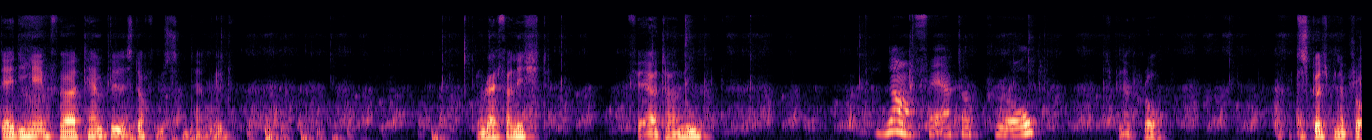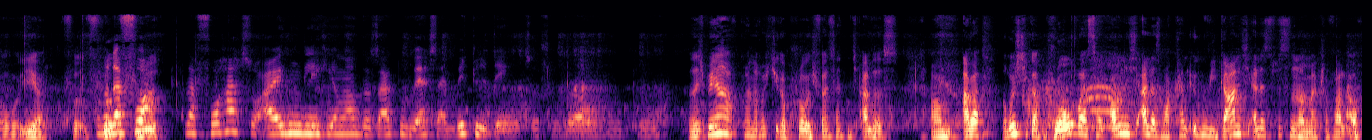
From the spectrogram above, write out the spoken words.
Der die Name für Tempel ist doch Wüstentempel. Oder etwa nicht. Verehrter Noob, Ja, verehrter Pro. Bin der Pro. Das gehört, ich bin der Pro. Für, für, Aber davor, davor hast du eigentlich immer gesagt, du wärst ein Mittelding zwischen Pro und Pro. Also ich bin ja auch kein richtiger Pro, ich weiß halt nicht alles. Ähm, aber ein richtiger Pro weiß halt auch nicht alles. Man kann irgendwie gar nicht alles wissen in Minecraft, weil auch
